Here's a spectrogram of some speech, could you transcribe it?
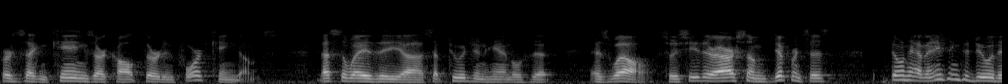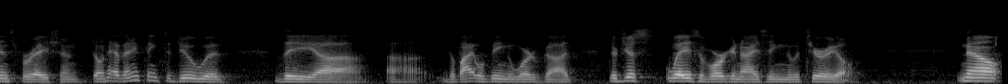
First and Second Kings are called Third and Fourth Kingdoms. That's the way the uh, Septuagint handles it as well. So you see, there are some differences. Don't have anything to do with inspiration. Don't have anything to do with the uh, uh, the Bible being the Word of God. They're just ways of organizing the material. Now,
